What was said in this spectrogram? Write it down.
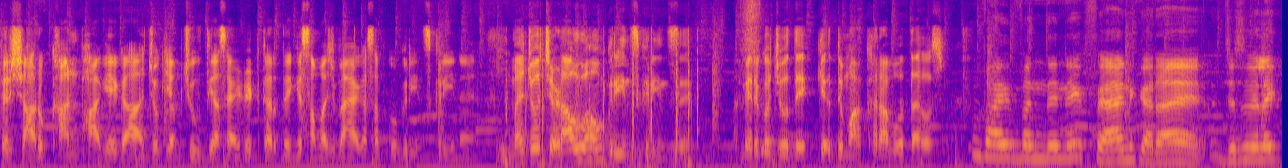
फिर शाहरुख खान भागेगा जो कि हम चूतिया से एडिट कर देंगे समझ में आएगा सबको ग्रीन स्क्रीन है। मैं जो चिढ़ा हुआ हूँ ग्रीन स्क्रीन से। मेरे को जो देख के दिमाग खराब होता है उसमें। भाई बंदे ने फ़ैन करा है जिसमें लाइक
